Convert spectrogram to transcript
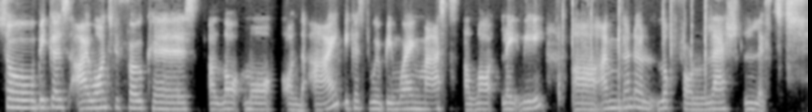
so because i want to focus a lot more on the eye because we've been wearing masks a lot lately uh, i'm gonna look for lash lifts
